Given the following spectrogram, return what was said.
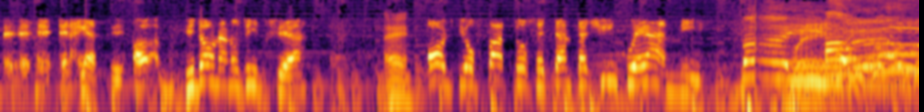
Eh, eh, eh, ragazzi, oh, vi do una notizia. Eh. Oggi ho fatto 75 anni. Vai! Ma il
